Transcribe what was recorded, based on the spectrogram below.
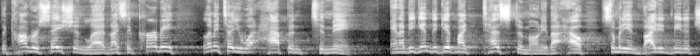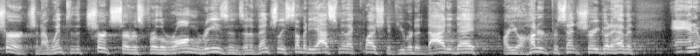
the conversation led, and I said, Kirby, let me tell you what happened to me. And I began to give my testimony about how somebody invited me to church, and I went to the church service for the wrong reasons. And eventually somebody asked me that question if you were to die today, are you 100% sure you'd go to heaven? And it,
